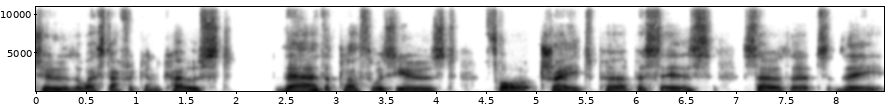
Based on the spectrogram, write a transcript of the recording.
to the West African coast. There, the cloth was used for trade purposes so that the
